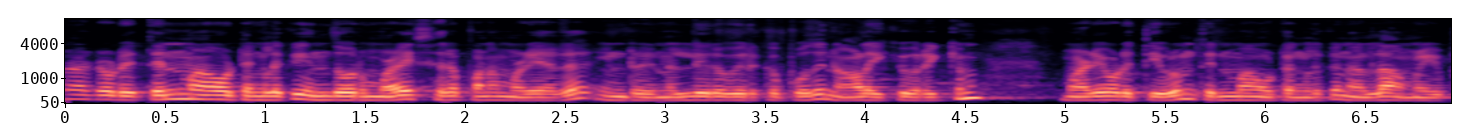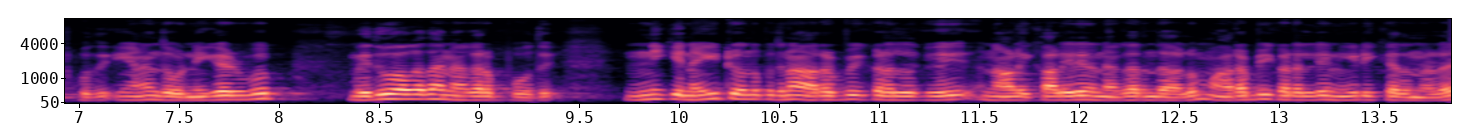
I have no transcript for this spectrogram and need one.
தமிழ்நாட்டுடைய தென் மாவட்டங்களுக்கு இந்த ஒரு மழை சிறப்பான மழையாக இன்று நள்ளிரவு இருக்க போது நாளைக்கு வரைக்கும் மழையோட தீவிரம் தென் மாவட்டங்களுக்கு நல்லா அமையப்போகுது ஏன்னா இந்த ஒரு நிகழ்வு மெதுவாக தான் நகரப்போகுது இன்றைக்கி நைட்டு வந்து பார்த்திங்கன்னா அரபிக்கடலுக்கு நாளை காலையில் நகர்ந்தாலும் அரபிக்கடல்லே நீடிக்கிறதுனால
